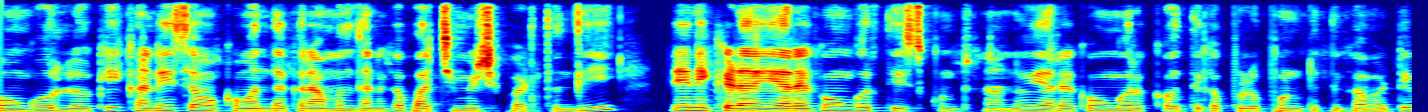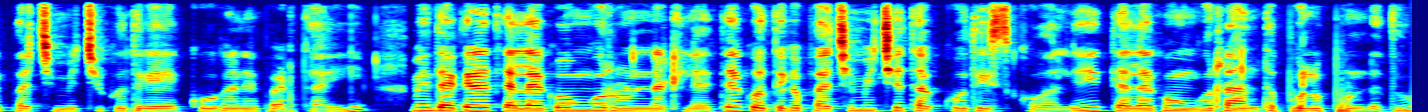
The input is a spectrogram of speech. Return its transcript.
గోంగూరలోకి కనీసం ఒక వంద గ్రాముల తనక పచ్చిమిర్చి పడుతుంది. నేను ఇక్కడ ఎర్ర గోంగూర తీసుకుంటున్నాను. ఎర్ర గోంగూర కొద్దిగా పులుపు ఉంటుంది కాబట్టి పచ్చిమిర్చి కొద్దిగా ఎక్కువగానే పడతాయి. మీ దగ్గర తెల్ల గోంగూర ఉన్నట్లయితే కొద్దిగా పచ్చిమిర్చి తక్కువ తీసుకోవాలి. తెల్ల గోంగూర అంత పులుపు ఉండదు.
